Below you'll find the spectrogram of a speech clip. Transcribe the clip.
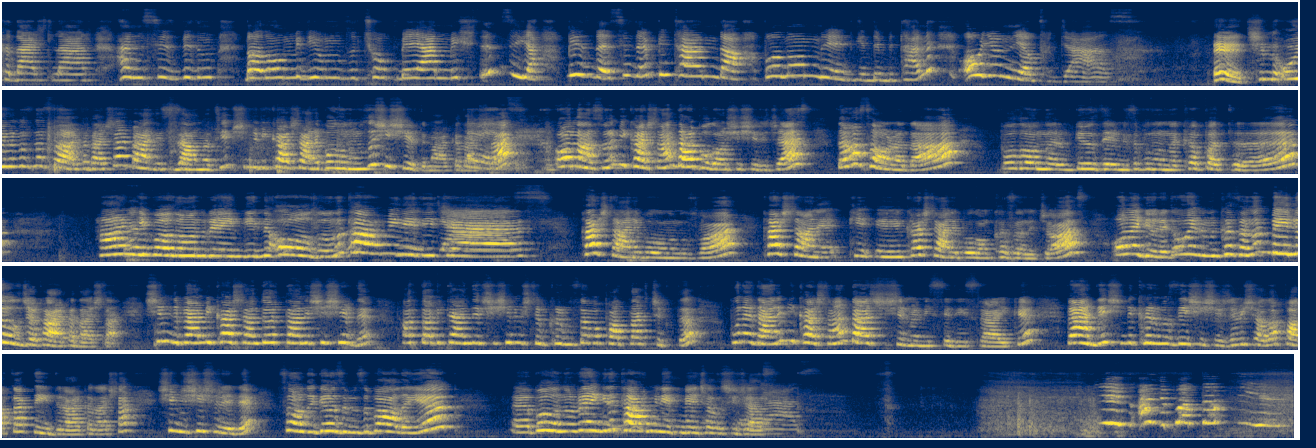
arkadaşlar. Hani siz bizim balon videomuzu çok beğenmiştiniz ya. Biz de size bir tane daha balonla ilgili bir tane oyun yapacağız. Evet, şimdi oyunumuz nasıl arkadaşlar? Ben de size anlatayım. Şimdi birkaç tane balonumuzu şişirdim arkadaşlar. Ondan sonra birkaç tane daha balon şişireceğiz. Daha sonra da balonların gözlerimizi bununla kapatıp hangi balon renginin olduğunu tahmin edeceğiz. Kaç tane balonumuz var? Kaç tane ki, e, kaç tane balon kazanacağız? Ona göre de oyunun kazanan belli olacak arkadaşlar. Şimdi ben birkaç tane dört tane şişirdim. Hatta bir tane de şişirmiştim kırmızı ama patlak çıktı. Bu nedenle birkaç tane daha şişirmemi istedi İsrail'kü. Ben de şimdi kırmızıyı şişireceğim. İnşallah patlak değildir arkadaşlar. Şimdi şişirelim. Sonra da gözümüzü bağlayıp e, balonun rengini tahmin etmeye çalışacağız. Yes, anne patlak değil.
